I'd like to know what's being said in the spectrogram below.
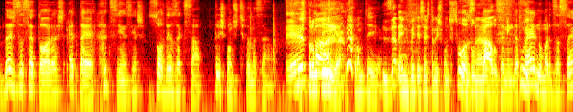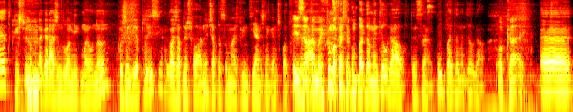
das 17 horas até reticências, só Deus é que sabe. Três pontos de exclamação. Isto prometia, isto prometia. Exato, em 96, 3 pontos de Pôs o exclamação. local O Caminho da Ui. Uhum. Fé, número 17, que isto foi no- na garagem do amigo meu Nuno, que hoje em dia é polícia. Agora já podemos falar nisso, já passou mais de 20 anos, ninguém nos pode fazer Exatamente. nada. Foi uma festa completamente ilegal, atenção, completamente ilegal. Ok. Uh,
